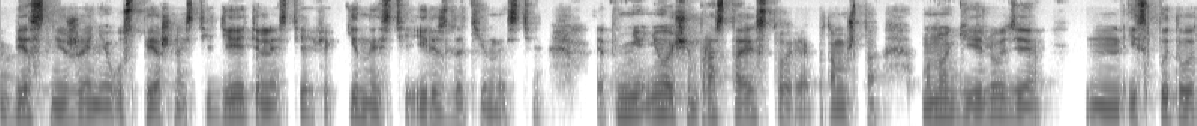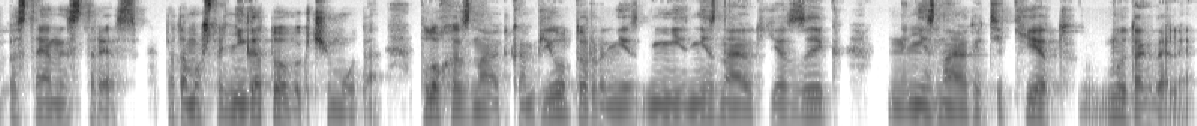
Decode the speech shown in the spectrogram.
без снижения успешности деятельности, эффективности и результативности. Это не, не очень простая история, потому что многие люди испытывают постоянный стресс, потому что не готовы к чему-то, плохо знают компьютер, не, не, не знают язык, не знают этикет, ну и так далее.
